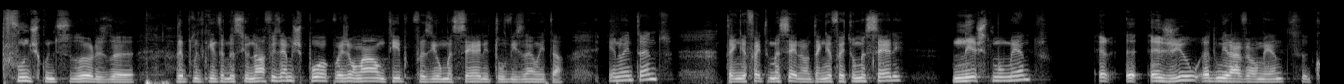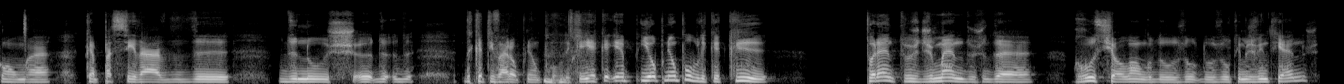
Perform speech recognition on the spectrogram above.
profundos conhecedores da, da política internacional, fizemos pouco. Vejam lá um tipo que fazia uma série de televisão e tal. E, no entanto, tenha feito uma série ou não tenha feito uma série, neste momento agiu admiravelmente com uma capacidade de, de nos de, de, de cativar a opinião pública. E, a, e a opinião pública que, perante os desmandos da Rússia ao longo dos, dos últimos 20 anos,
